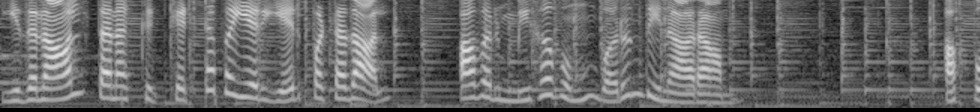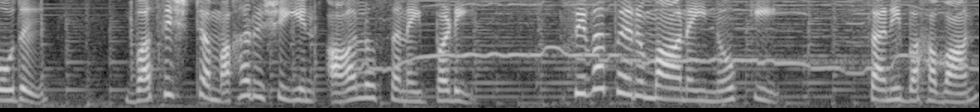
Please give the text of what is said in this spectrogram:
இதனால் தனக்கு கெட்ட பெயர் ஏற்பட்டதால் அவர் மிகவும் வருந்தினாராம். அப்போது வசிஷ்ட மகரிஷியின் ஆலோசனைப்படி சிவபெருமானை நோக்கி சனி பகவான்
